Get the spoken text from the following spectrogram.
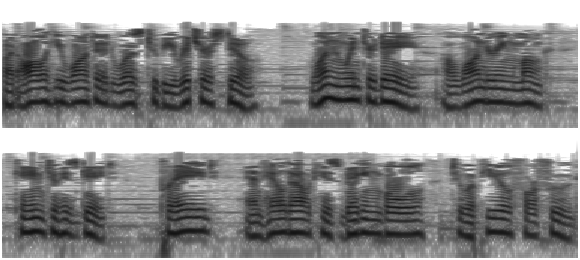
but all he wanted was to be richer still. One winter day, a wandering monk came to his gate, prayed, and held out his begging bowl to appeal for food.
